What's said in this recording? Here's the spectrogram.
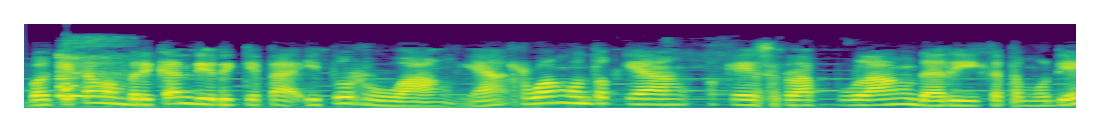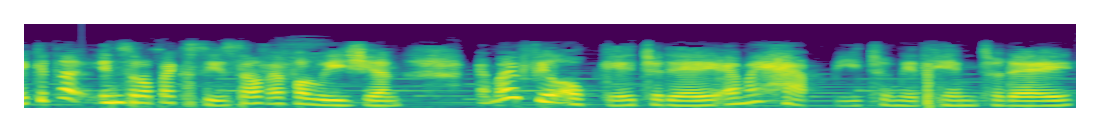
Bahwa kita memberikan diri kita itu ruang ya, ruang untuk yang oke okay, setelah pulang dari ketemu dia kita introspeksi, self evaluation. Am I feel okay today? Am I happy to meet him today?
